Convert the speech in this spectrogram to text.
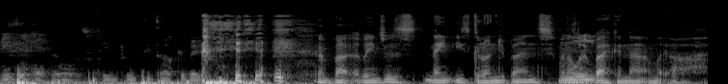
Radiohead, oh, it's painful to talk about. but I mean, it was nineties grunge bands. When I look mm. back on that, I'm like, oh.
